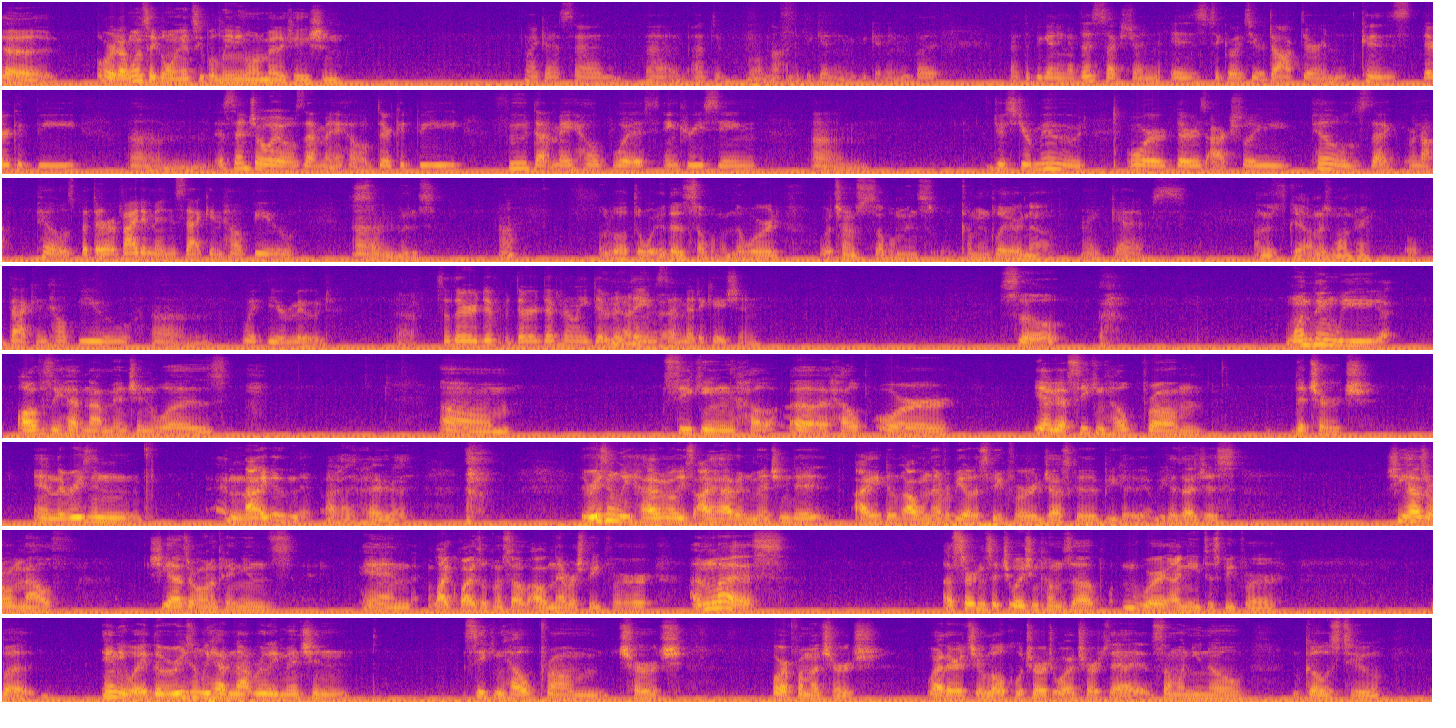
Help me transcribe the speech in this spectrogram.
uh, or I wouldn't say going into, but leaning on medication. like I said uh, at the well not at the beginning beginning but at the beginning of this section is to go to your doctor and because there could be um, essential oils that may help there could be food that may help with increasing um, just your mood or there's actually pills that or not pills but there are vitamins that can help you um, supplements. huh? What about the word? Does supplement the word or term supplements come in play or no? I guess I'm just yeah, I'm just wondering. that can help you um, with your mood. Yeah. So there are diff- there are definitely different things than medication. So one thing we obviously have not mentioned was um seeking help uh, help or yeah, guess seeking help from the church. And the reason and I the reason we haven't, at least I haven't mentioned it, I don't. I will never be able to speak for Jessica because because I just she has her own mouth, she has her own opinions, and likewise with myself, I'll never speak for her unless a certain situation comes up where I need to speak for her. But anyway, the reason we have not really mentioned seeking help from church or from a church, whether it's your local church or a church that someone you know goes to,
